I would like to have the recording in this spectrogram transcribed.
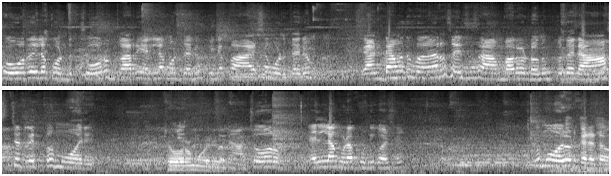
ചോറിലെ കൊണ്ട് ചോറും കറിയും എല്ലാം കൊടുത്തരും പിന്നെ പായസം കൊടുത്തരും രണ്ടാമത് വേറെ സൈസ് സാമ്പാറും കൊണ്ടുവന്നു ഇപ്പോഴത്തെ ലാസ്റ്റ് ട്രിപ്പ് മോര്. ചോറും മോര് ആ ചോറും. എല്ലാം കൂടെ കൂട്ടി കുഴച്ച്. നമുക്ക് മോര് കൊടുക്കാം കേട്ടോ.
